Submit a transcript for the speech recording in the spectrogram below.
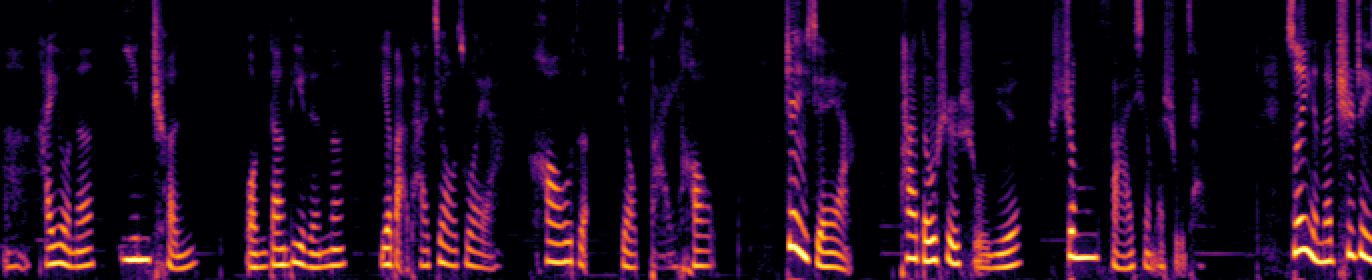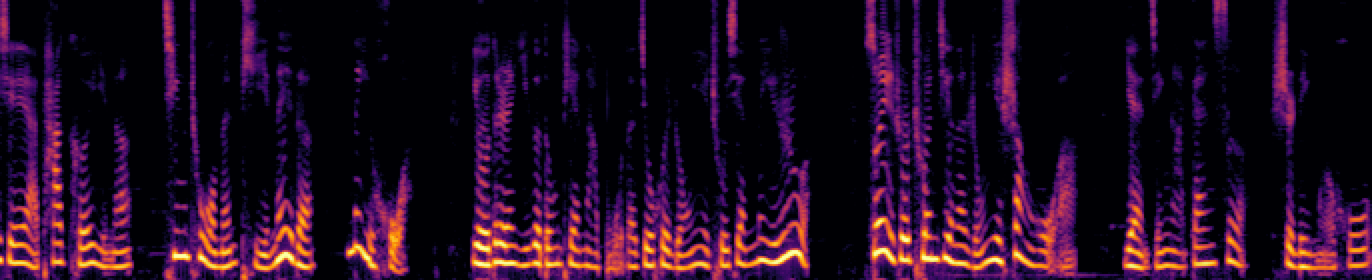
啊，还有呢茵陈，我们当地人呢也把它叫做呀蒿子，叫白蒿。这些呀，它都是属于生发性的蔬菜，所以呢吃这些呀，它可以呢清除我们体内的内火。有的人一个冬天那补的就会容易出现内热，所以说春季呢容易上火，眼睛啊干涩。视力模糊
